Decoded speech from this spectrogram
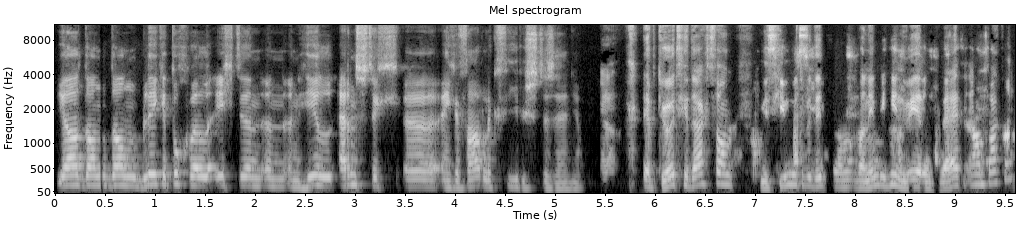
ja, dan, dan bleek het toch wel echt een, een, een heel ernstig uh, en gevaarlijk virus te zijn. Ja. Ja. Hebt u ooit gedacht van, misschien moeten we dit van, van in het begin wereldwijd aanpakken?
